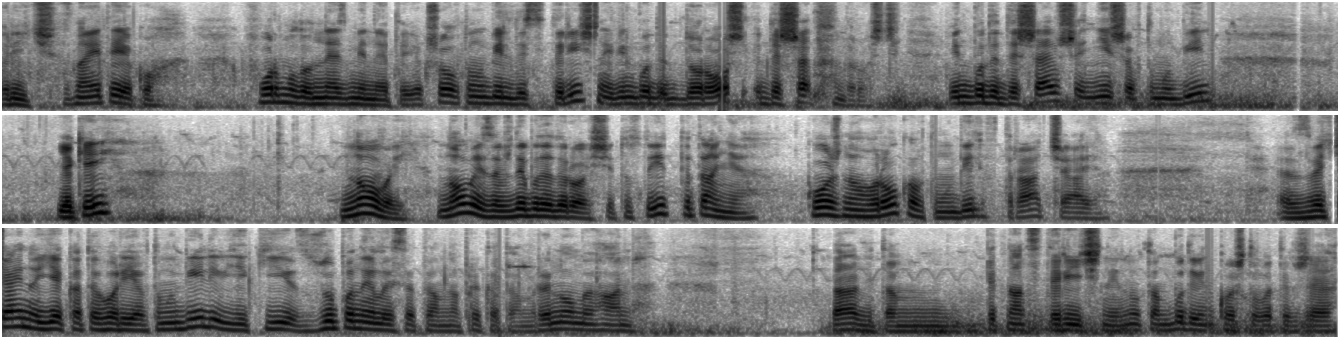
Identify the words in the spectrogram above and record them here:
річ. Знаєте яку? Формулу не змінити. Якщо автомобіль 10-річний, він буде дорож... дешев... дорожчий. Він буде дешевший, ніж автомобіль. Який? Новий. Новий завжди буде дорожчий. Тут стоїть питання. Кожного року автомобіль втрачає. Звичайно, є категорії автомобілів, які зупинилися там, наприклад, там Renault Megane, та, він там 15-річний, ну там буде він коштувати вже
